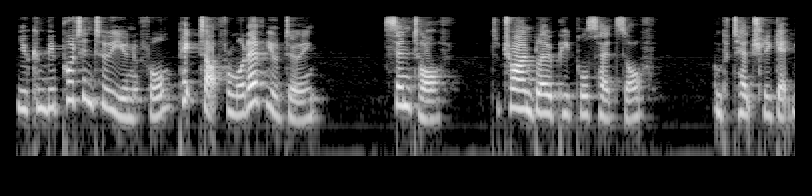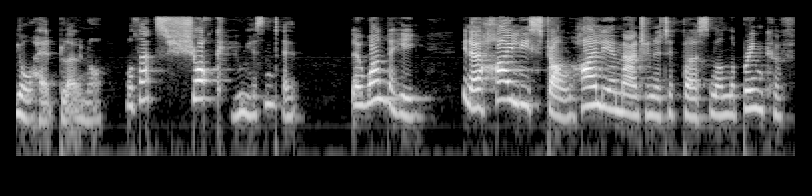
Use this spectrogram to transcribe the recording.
You can be put into a uniform, picked up from whatever you're doing, sent off to try and blow people's heads off and potentially get your head blown off. Well, that's shocking, isn't it? No wonder he you know, highly strung, highly imaginative person on the brink of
